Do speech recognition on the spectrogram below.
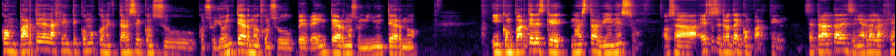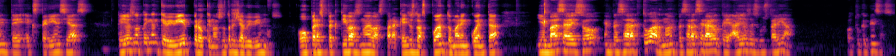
compártele a la gente cómo conectarse con su, con su yo interno, con su bebé interno, su niño interno, y compárteles que no está bien eso. O sea, esto se trata de compartir. Se trata de enseñarle a la gente experiencias que ellos no tengan que vivir, pero que nosotros ya vivimos. O perspectivas nuevas para que ellos las puedan tomar en cuenta y en base a eso empezar a actuar, ¿no? Empezar a hacer algo que a ellos les gustaría. ¿O tú qué piensas?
